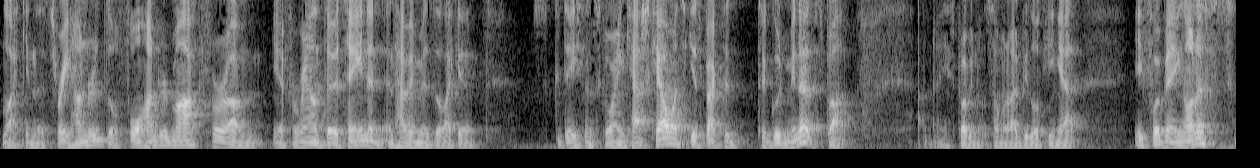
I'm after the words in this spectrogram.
like in the 300s or 400 mark for um you know for round 13 and, and have him as like a decent scoring cash cow once he gets back to, to good minutes. But know, he's probably not someone I'd be looking at if we're being honest.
